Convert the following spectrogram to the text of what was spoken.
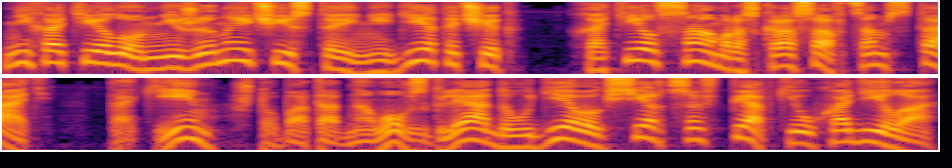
Не хотел он ни жены чистой, ни деточек, хотел сам раскрасавцем стать. Таким, чтобы от одного взгляда у девок сердце в пятки уходило.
